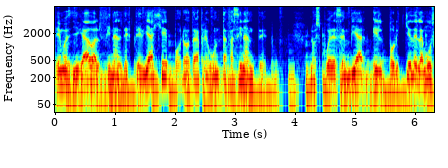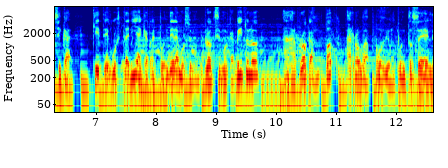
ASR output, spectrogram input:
hemos llegado al final de este viaje por otra pregunta fascinante. Nos puedes enviar el porqué de la música que te gustaría que respondiéramos en un próximo capítulo a rockandpop.podium.cl.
